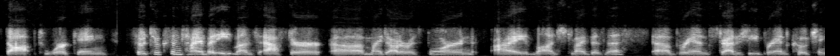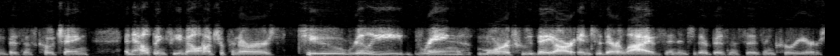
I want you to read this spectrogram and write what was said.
stopped working. So it took some time, but eight months after uh, my daughter was born, I launched my business, uh, brand strategy, brand coaching, business coaching, and helping female entrepreneurs to really bring more of who they are into their lives and into their businesses and careers.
